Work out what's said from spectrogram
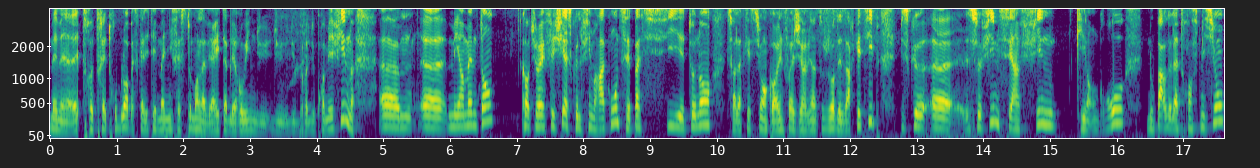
même être très troublant parce qu'elle était manifestement la véritable héroïne du, du, premier film. Euh, euh, mais en même temps, quand tu réfléchis à ce que le film raconte, c'est pas si étonnant sur la question, encore une fois, j'y reviens toujours des archétypes, puisque ce film, c'est un film qui en gros nous parle de la transmission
